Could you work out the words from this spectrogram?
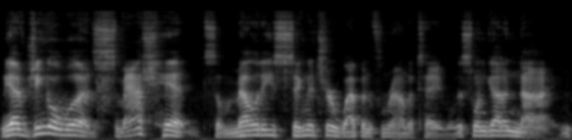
we have Jingle Jinglewood Smash Hit. So Melody's signature weapon from around the table. This one got a nine.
